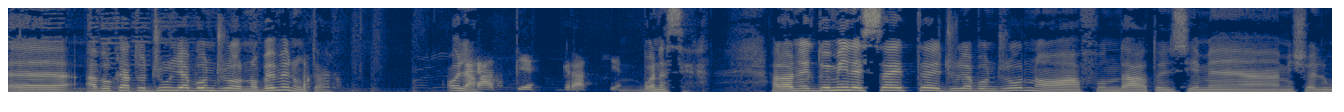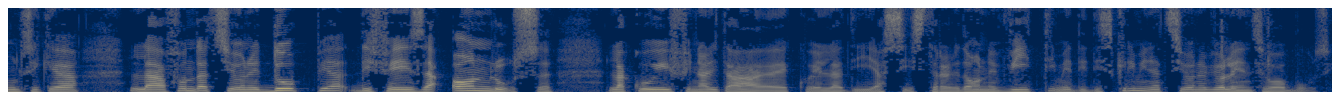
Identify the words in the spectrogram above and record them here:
Eh, avvocato Giulia, buongiorno, benvenuta. Hola. Grazie, grazie. Buonasera. Allora, nel 2007 Giulia Buongiorno ha fondato insieme a Michel Hunziker la fondazione Doppia Difesa Onlus, la cui finalità è quella di assistere le donne vittime di discriminazione, violenze o abusi.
